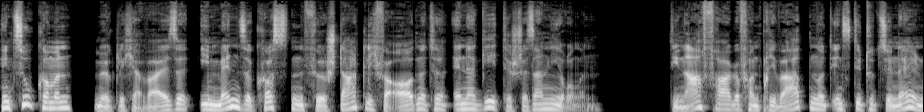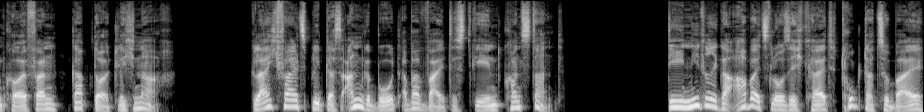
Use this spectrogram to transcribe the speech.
Hinzu kommen möglicherweise immense Kosten für staatlich verordnete energetische Sanierungen. Die Nachfrage von privaten und institutionellen Käufern gab deutlich nach. Gleichfalls blieb das Angebot aber weitestgehend konstant. Die niedrige Arbeitslosigkeit trug dazu bei,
